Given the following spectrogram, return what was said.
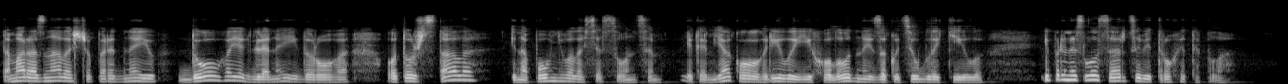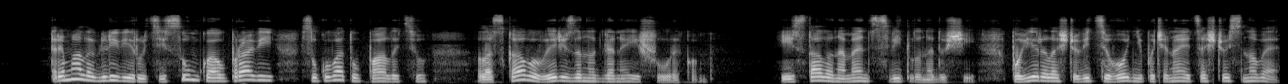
Тамара знала, що перед нею довга, як для неї дорога, отож стала і наповнювалася сонцем, яке м'яко огріло її холодне і закоцюбле тіло, і принесло серцеві трохи тепла. Тримала в лівій руці сумку, а в правій сукувату палицю, ласкаво вирізану для неї шуриком. Їй стало на мент світло на душі, повірила, що від сьогодні починається щось нове,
